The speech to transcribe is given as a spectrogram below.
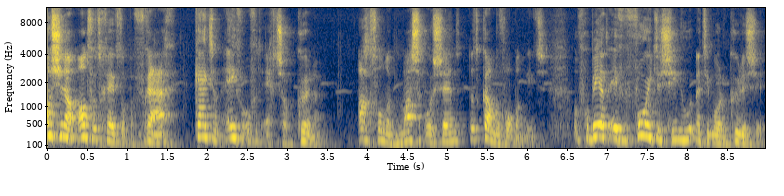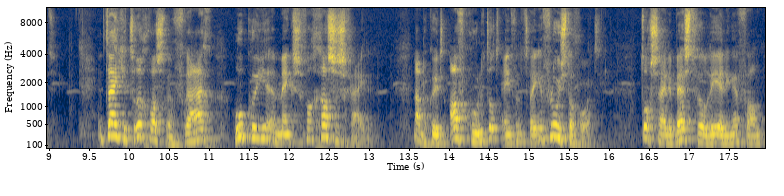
Als je nou antwoord geeft op een vraag, kijk dan even of het echt zou kunnen. 800 massaprocent, dat kan bijvoorbeeld niet. Of probeer het even voor je te zien hoe het met die moleculen zit. Een tijdje terug was er een vraag, hoe kun je een mengsel van gassen scheiden? Nou, dan kun je het afkoelen tot een van de twee een vloeistof wordt. Toch zeiden best veel leerlingen van,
